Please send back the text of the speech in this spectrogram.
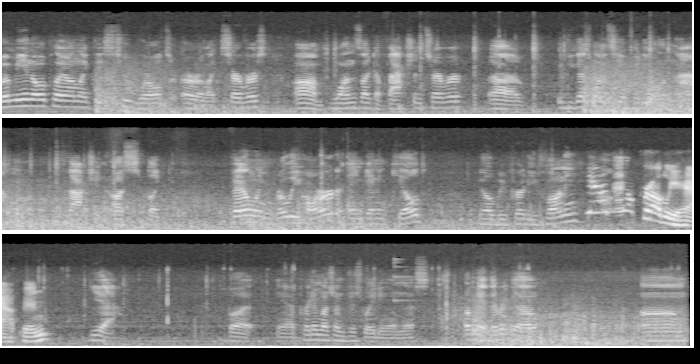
But me and Noah play on like these two worlds or like servers. Um, one's like a faction server. Uh, if you guys want to see a video on that on faction, us like failing really hard and getting killed, it'll be pretty funny. Yeah, that'll probably happen. Yeah. But yeah, pretty much I'm just waiting on this. Okay, there we go. Um,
